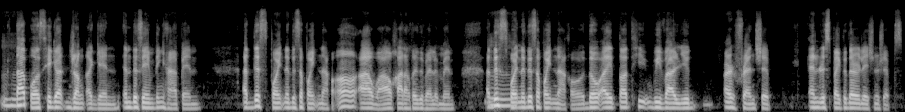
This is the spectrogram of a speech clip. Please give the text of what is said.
Mhm. Tapos, he got drunk again and the same thing happened. At this point, na-disappoint na ako. Oh, ah, wow, character development. At this Mhm. point, na-disappoint na ako. Though I thought he, we valued our friendship and respected our relationships.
